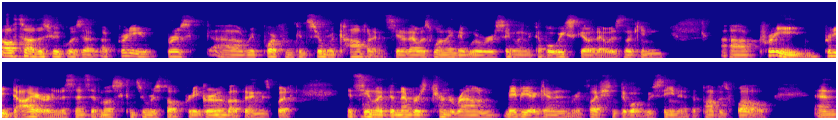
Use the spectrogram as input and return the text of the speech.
also this week was a, a pretty brisk uh, report from consumer confidence. You know, that was one thing that we were signaling a couple weeks ago that was looking uh, pretty pretty dire in the sense that most consumers felt pretty grim about things, but it seemed like the numbers turned around. Maybe again in reflection to what we've seen at the pump as well. And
